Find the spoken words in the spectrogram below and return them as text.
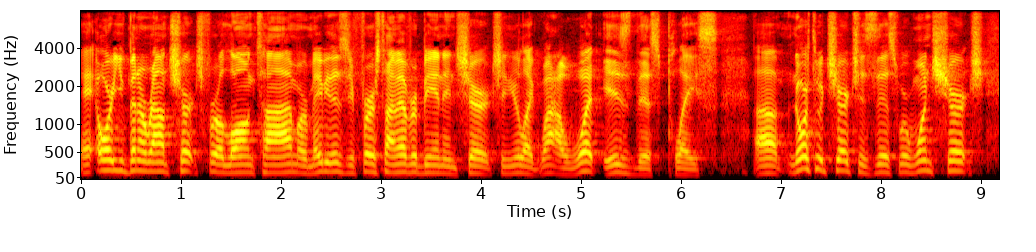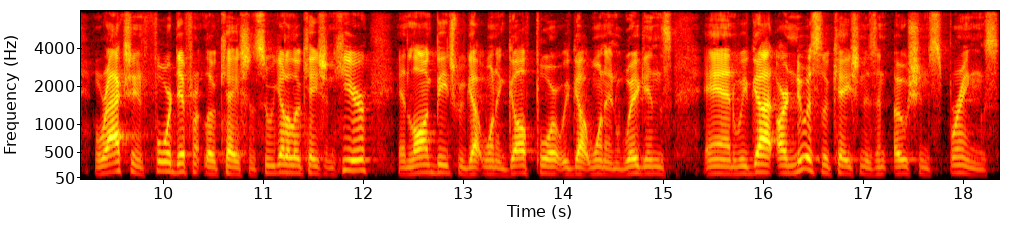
eh, or you've been around church for a long time, or maybe this is your first time ever being in church, and you're like, wow, what is this place? Uh, Northwood Church is this. We're one church we're actually in four different locations. So we got a location here in Long Beach, we've got one in Gulfport, we've got one in Wiggins, and we've got our newest location is in Ocean Springs.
